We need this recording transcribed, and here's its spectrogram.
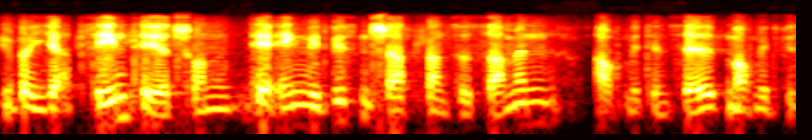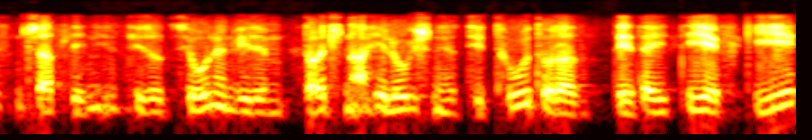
über Jahrzehnte jetzt schon sehr eng mit Wissenschaftlern zusammen, auch mit denselben, auch mit wissenschaftlichen Institutionen wie dem Deutschen Archäologischen Institut oder der DFG.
